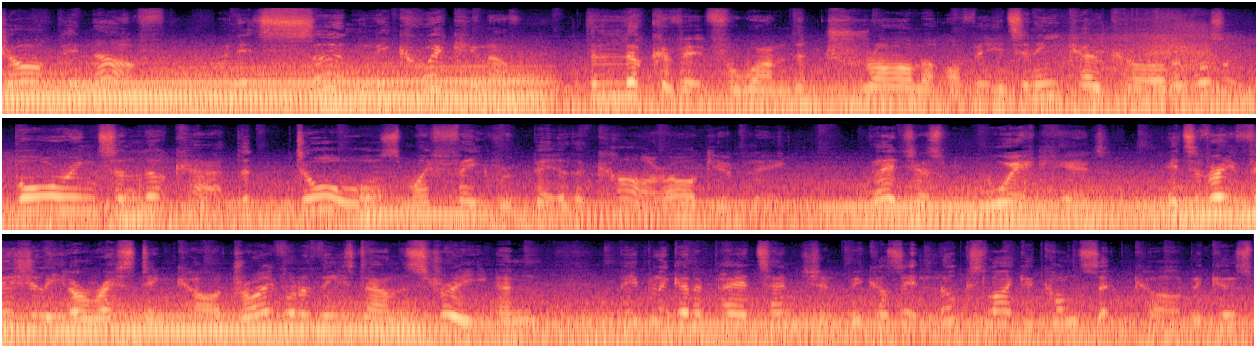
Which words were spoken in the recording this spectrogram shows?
sharp enough, and it's certainly quick enough. The look of it, for one, the drama of it. It's an eco car that wasn't boring to look at. The doors, my favourite bit of the car, arguably. They're just wicked. It's a very visually arresting car. Drive one of these down the street and people are going to pay attention because it looks like a concept car because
